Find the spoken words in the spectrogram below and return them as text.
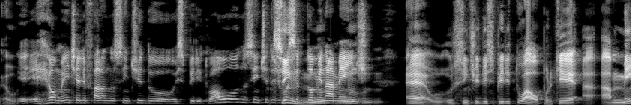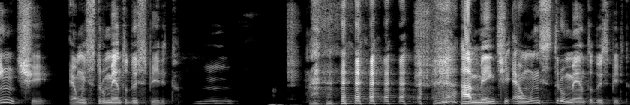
É o, é. Realmente ele fala no sentido espiritual ou no sentido de Sim, você dominar no, a mente? No, é, o, o, sentido espiritual, porque a, a mente é um instrumento do espírito. A mente é um instrumento do espírito.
